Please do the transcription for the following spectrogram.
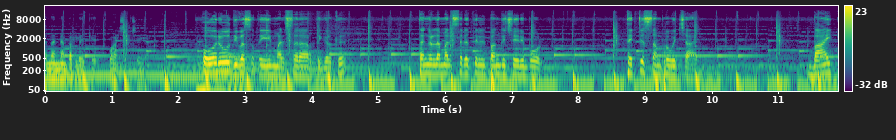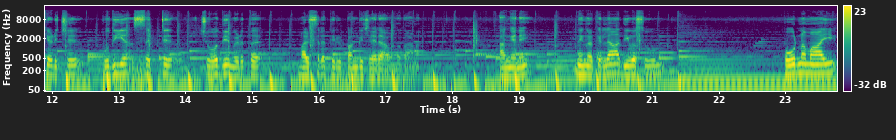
എന്ന നമ്പറിലേക്ക് വാട്സപ്പ് ചെയ്യുക. ഓരോ ദിവസത്തെയും മത്സരാർത്ഥികൾക്ക് തങ്ങളുടെ മത്സരത്തിൽ പങ്കുചേരുമ്പോൾ തെറ്റ് സംഭവിച്ചാൽ ബായ്ക്കടിച്ച് പുതിയ സെറ്റ് ചോദ്യമെടുത്ത് മത്സരത്തിൽ പങ്കുചേരാവുന്നതാണ്. അങ്ങനെ നിങ്ങൾക്ക് എല്ലാ ദിവസവും പൂർണമായി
